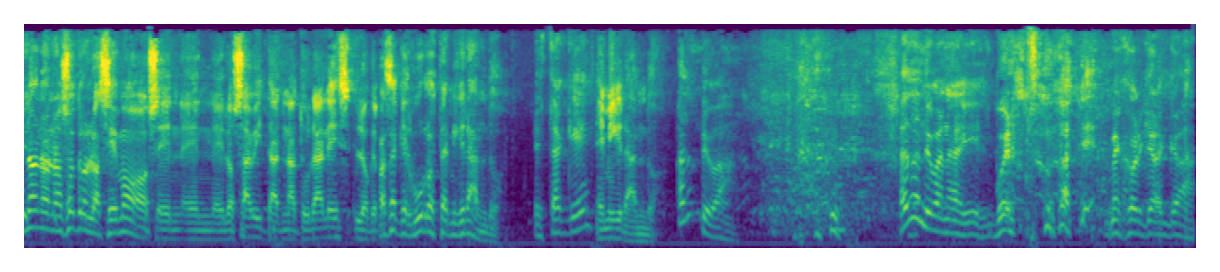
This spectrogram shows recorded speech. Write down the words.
No, no, nosotros lo hacemos en, en los hábitats naturales. Lo que pasa es que el burro está emigrando. ¿Está qué? Emigrando. ¿A dónde va? ¿A dónde van a ir? Bueno, Mejor que acá.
